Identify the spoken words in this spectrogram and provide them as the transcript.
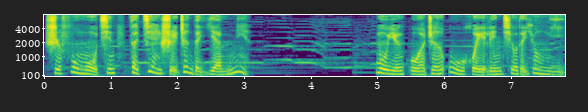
是父母亲在建水镇的颜面。暮云果真误会林秋的用意。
